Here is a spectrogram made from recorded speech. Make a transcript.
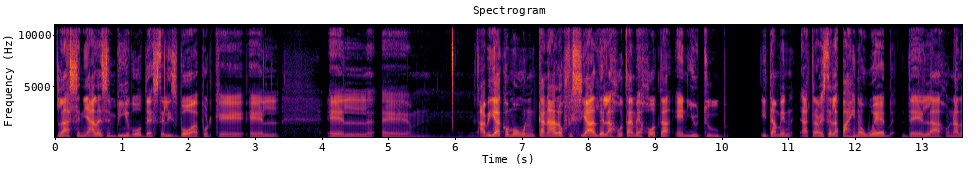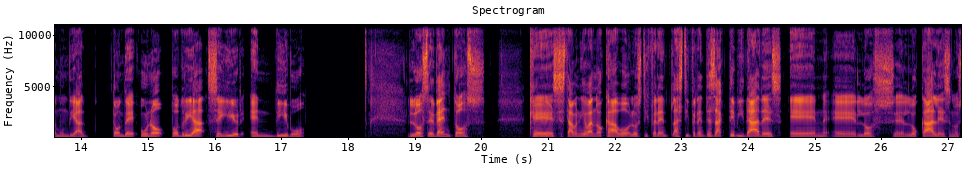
las señales en vivo desde Lisboa porque el, el, eh, había como un canal oficial de la JMJ en YouTube y también a través de la página web de la Jornada Mundial donde uno podría seguir en vivo los eventos que se estaban llevando a cabo, las diferentes actividades en eh, los eh, locales, en los,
